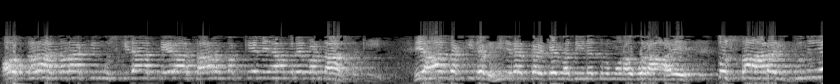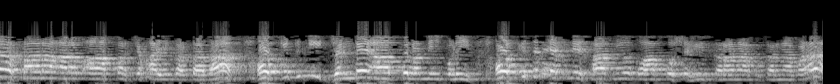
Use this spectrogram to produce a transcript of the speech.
اور طرح طرح کی مشکلات تیرہ سال مکے میں آپ نے برداشت کی۔ یہاں تک کہ جب ہجرت کر کے مدینت المنورہ آئے تو سارا دنیا، سارا عرب آپ پر چڑھائی کرتا تھا اور کتنی جنگیں آپ کو لڑنی پڑی اور کتنے اپنے ساتھیوں کو آپ کو شہید کرانا کرنا پڑا۔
